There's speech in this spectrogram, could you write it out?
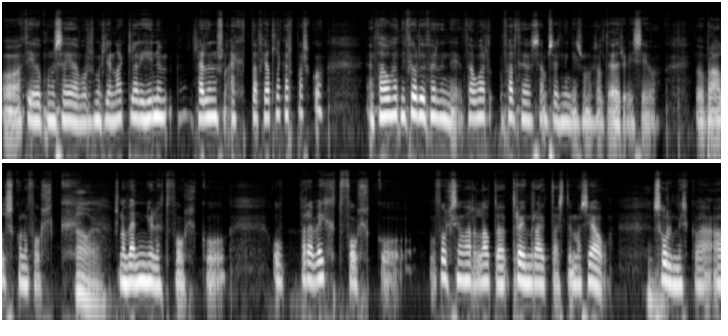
Og að því ég hef búin að segja að voru svo miklu naglar í hinnum ferðinum svona ekta fjallagarpar sko. En þá hérna í fjórðu ferðinni þá var farþegar samsetningin svona svolítið öðruvísi og það var bara alls konar fólk. Já, já, svona venjulegt fólk og, og bara veikt fólk og fólk sem var að láta draum rætast um að sjá sólmyrkva á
